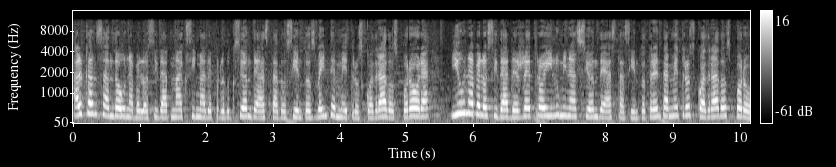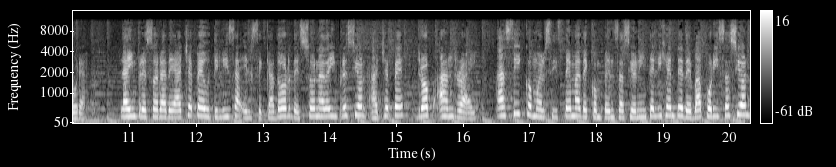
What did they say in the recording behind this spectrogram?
alcanzando una velocidad máxima de producción de hasta 220 metros cuadrados por hora y una velocidad de retroiluminación de hasta 130 metros cuadrados por hora. La impresora de HP utiliza el secador de zona de impresión HP Drop and Dry, así como el sistema de compensación inteligente de vaporización,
